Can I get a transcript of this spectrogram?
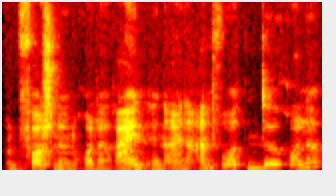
und forschenden Rolle rein in eine antwortende Rolle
